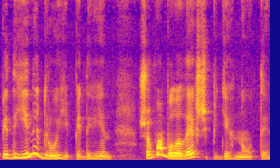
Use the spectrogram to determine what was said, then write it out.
підгін і другий підгін, щоб вам було легше підігнути,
